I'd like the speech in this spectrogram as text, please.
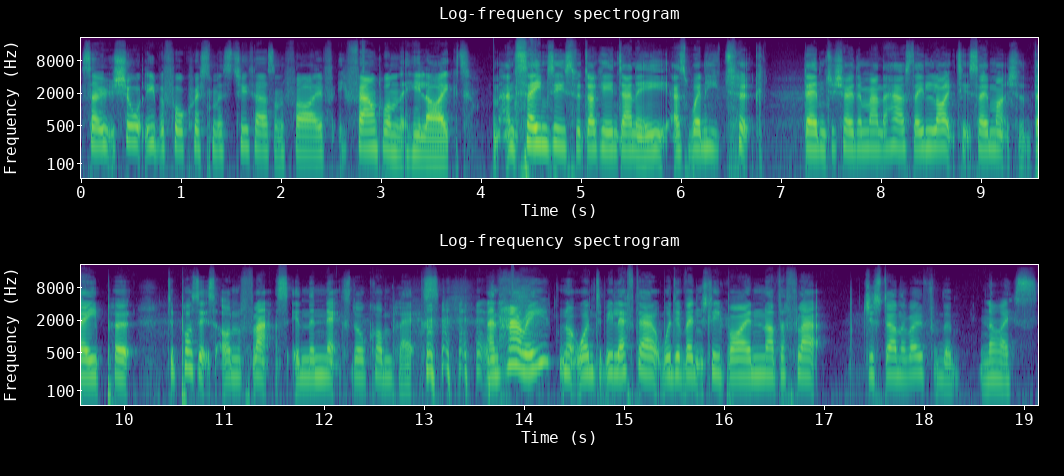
So, shortly before Christmas 2005, he found one that he liked. And samesies for Dougie and Danny, as when he took them to show them around the house, they liked it so much that they put deposits on flats in the next door complex. and Harry, not one to be left out, would eventually buy another flat just down the road from them. Nice.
